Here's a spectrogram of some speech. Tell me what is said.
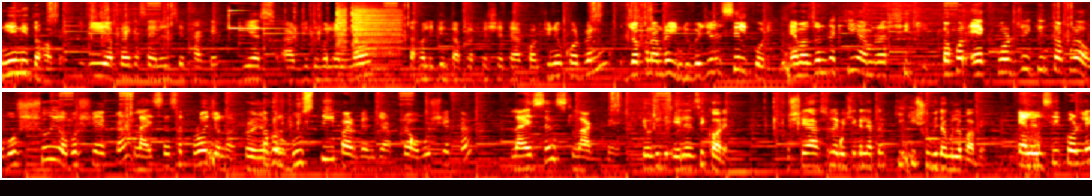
নিয়ে নিতে হবে। যদি আপনার কাছে এলএলসি থাকে ইয়েস আর যদি বলেন নো তাহলে কিন্তু আপনাকে সেটা কন্টিনিউ করবেন যখন আমরা ইন্ডিভিজুয়াল সেল করি অ্যামাজনটা কি আমরা শিখি? তখন এক পর্যায়ে কিন্তু আপনার অবশ্যই অবশ্যই একটা লাইসেন্সের প্রয়োজন হয়। তখন বুঝতেই পারবেন যে আপনার অবশ্যই একটা লাইসেন্স লাগবে। কেউ যদি এলএলসি করে সে আসলে বেসিক্যালি আপনার কি কি সুবিধাগুলো পাবে? এলএলসি করলে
